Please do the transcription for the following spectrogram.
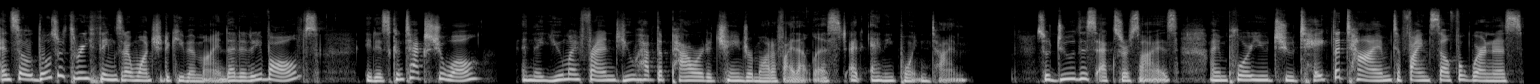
And so, those are three things that I want you to keep in mind that it evolves, it is contextual, and that you, my friend, you have the power to change or modify that list at any point in time. So do this exercise. I implore you to take the time to find self awareness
